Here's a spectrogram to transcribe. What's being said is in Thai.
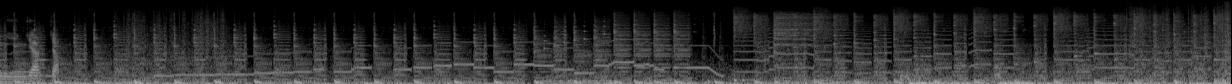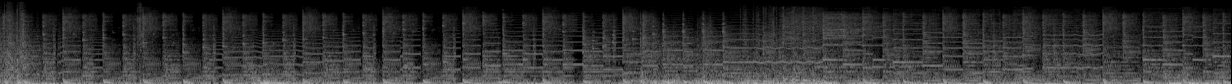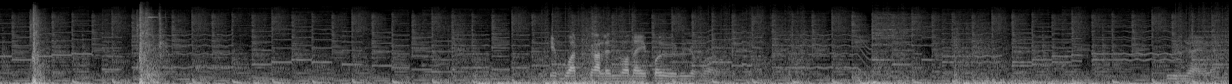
ริงยิงยากจัด การเล่นสไนเปอร์ด้วยยังว่าปืนใหญ่แล้ว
